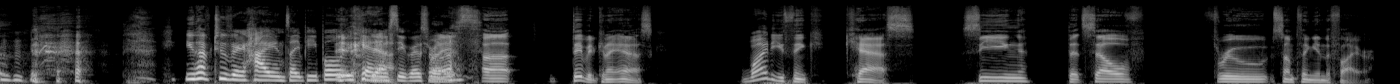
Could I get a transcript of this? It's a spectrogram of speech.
you have two very high insight people. You can't Yeah, have secrets from right. us. Uh, David, can I ask, why do you think Cass, seeing that Selv threw something in the fire,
